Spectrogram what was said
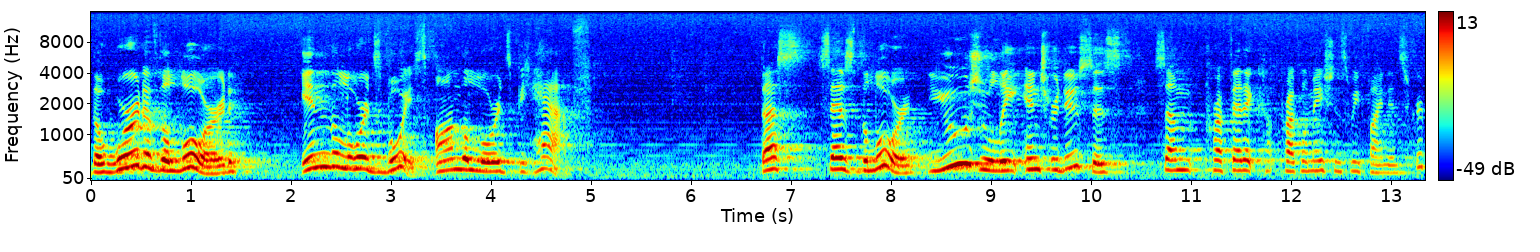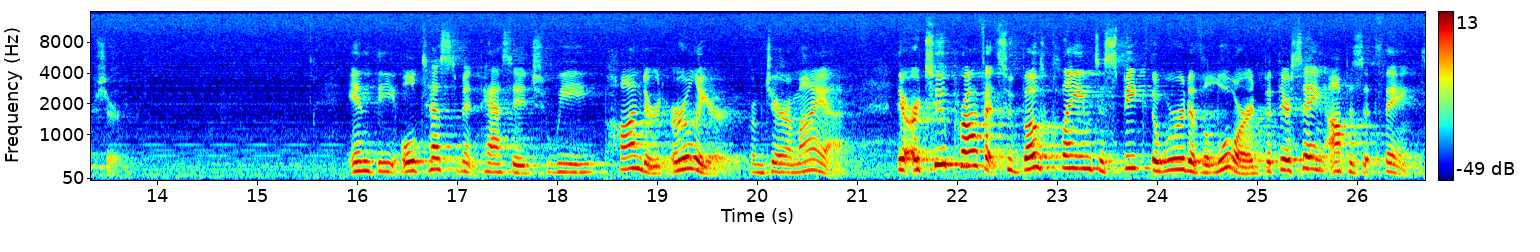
the word of the Lord in the Lord's voice, on the Lord's behalf. Thus says the Lord, usually introduces some prophetic proclamations we find in Scripture. In the Old Testament passage we pondered earlier from Jeremiah, there are two prophets who both claim to speak the word of the Lord, but they're saying opposite things.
